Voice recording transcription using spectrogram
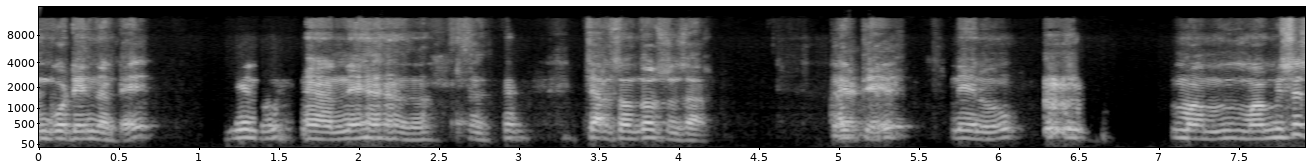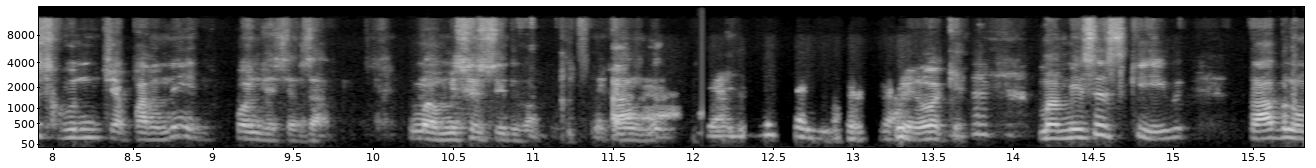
ఇంకోటి ఏంటంటే నేను చాలా సంతోషం సార్. అయితే నేను మా మా మిస్సెస్ గురించి చెప్పాలని ఫోన్ చేశాను సార్. మా మిస్సెస్ ఇది ఓకే. మా మిస్సెస్కి ప్రాబ్లం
